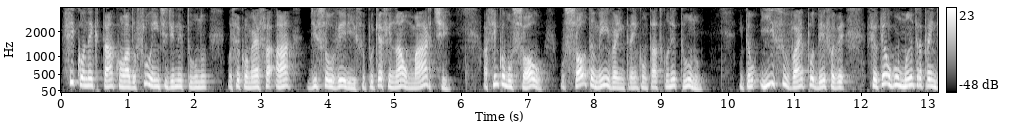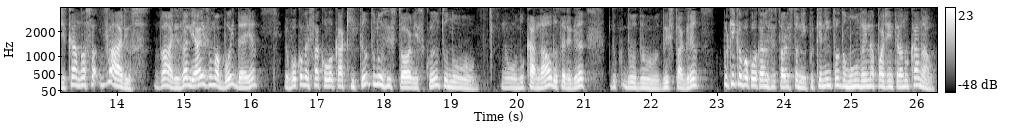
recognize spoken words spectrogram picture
se conectar com o lado fluente de Netuno, você começa a dissolver isso, porque afinal Marte, assim como o Sol, o Sol também vai entrar em contato com Netuno. Então isso vai poder fazer. Se eu tenho algum mantra para indicar, nossa, vários, vários. Aliás, uma boa ideia. Eu vou começar a colocar aqui tanto nos stories quanto no, no, no canal do Telegram, do, do, do Instagram. Por que, que eu vou colocar nos stories também? Porque nem todo mundo ainda pode entrar no canal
